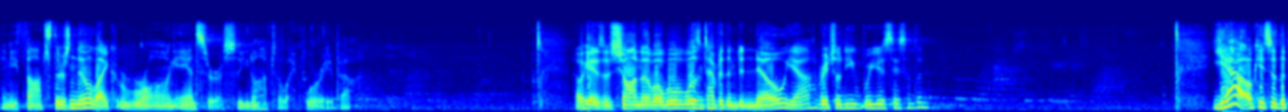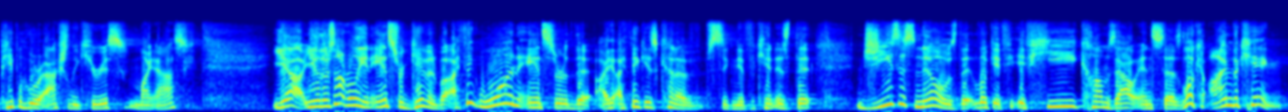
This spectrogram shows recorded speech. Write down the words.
Any thoughts? There's no like wrong answer, so you don't have to like worry about. Okay, so Sean, uh, well, it wasn't time for them to know. Yeah, Rachel, do you, were you to say something? Yeah. Okay, so the people who are actually curious might ask. Yeah, you know, there's not really an answer given, but I think one answer that I, I, think is kind of significant is that Jesus knows that, look, if, if he comes out and says, Look, I'm the king,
